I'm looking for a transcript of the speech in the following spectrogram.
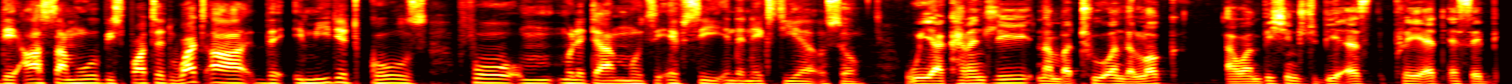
there are some who will be spotted. What are the immediate goals for Moleta Mmutsi FC in the next year or so? We are currently number two on the log. Our ambition is to be as play at SAB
